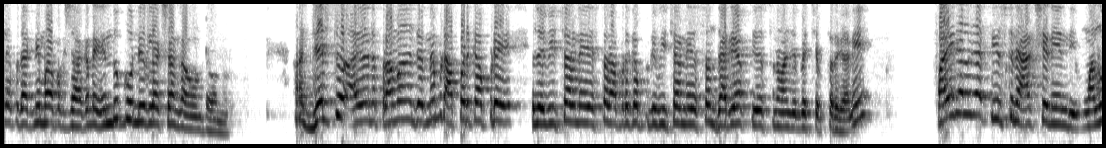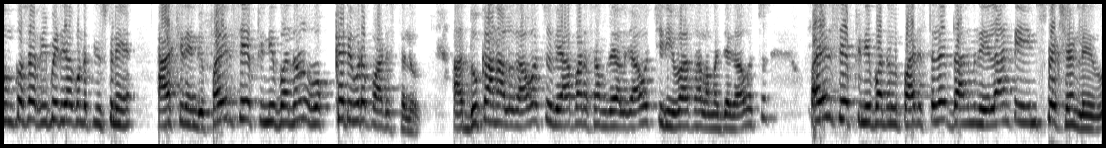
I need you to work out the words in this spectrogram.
లేకపోతే అగ్నిమాపక శాఖ ఎందుకు నిర్లక్ష్యంగా ఉంటా ఉన్నారు? జస్ట్ ఏదైనా ప్రమాదం జరిగినప్పుడు అప్పటికప్పుడే ఏదో విచారణ చేస్తారు అప్పటికప్పుడు విచారణ చేస్తాం దర్యాప్తు చేస్తున్నాం అని చెప్పేసి చెప్తారు కానీ ఫైనల్గా తీసుకునే యాక్షన్ ఏంది? మళ్ళీ ఇంకోసారి రిపీట్ కాకుండా తీసుకునే యాక్షన్ ఏంది? ఫైర్ సేఫ్టీ నిబంధనలు ఒక్కటి కూడా పాటిస్తలేవు. ఆ దుకాణాలు కావచ్చు వ్యాపార సముదాయాలు కావచ్చు నివాసాల మధ్య కావచ్చు ఫైర్ సేఫ్టీ నిబంధనలు పాటిస్తలేదు దాని మీద ఎలాంటి ఇన్స్పెక్షన్ లేదు.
